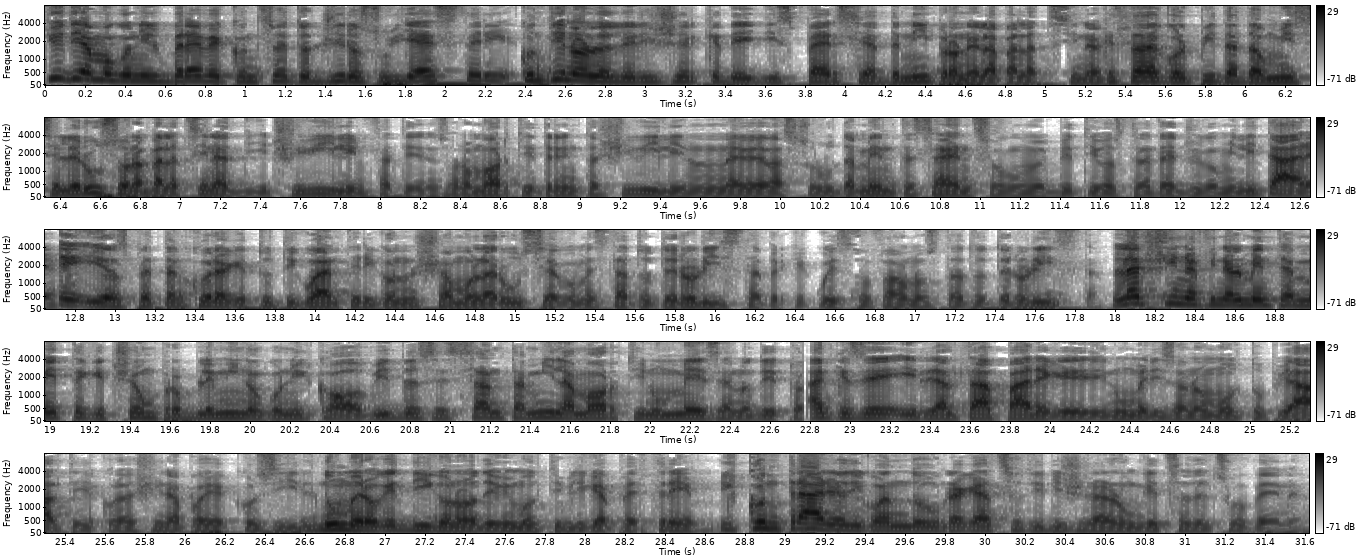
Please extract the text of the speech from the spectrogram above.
Chiudiamo con il breve e consueto giro sugli esteri. Continuano le ricerche dei dispersi a Dnipro nella palazzina che è stata colpita da un missile russo, una palazzina di civili, infatti sono morti 30 civili, non aveva assolutamente senso come obiettivo strategico militare. E io aspetto ancora che tutti quanti riconosciamo la Russia come stato terrorista, perché questo fa uno stato terrorista. La Cina finalmente ammette che c'è un problemino con il Covid, 60.000 morti in un mese hanno detto, anche se in realtà pare che i numeri sono molto più alti, con la Cina poi è così. Il numero che dicono lo devi moltiplicare per 3. Il contrario di quando un ragazzo ragazzo ti dice la lunghezza del suo pene.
